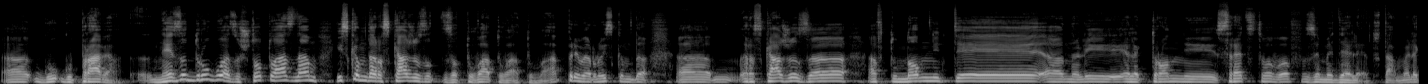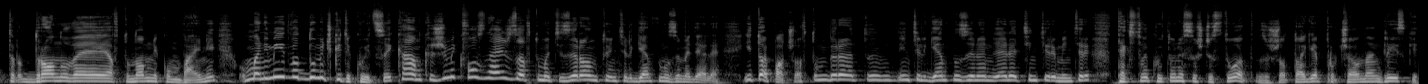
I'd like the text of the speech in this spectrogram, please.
а, го, го правя. Не за друго, а защото аз знам, искам да разкажа за, за това, това, това. Примерно искам да а, разкажа за автономните а, нали, електронни средства в земеделието. Там електро... дронове, автономни комбайни. Ма не ми идват думичките, които са. И казвам, кажи ми какво знаеш за автоматизираното интелигентно земеделие. И той почва. Автоматизираното интелигентно земеделие, тинтири, минтири. Текстове, които не съществуват, защото той ги е прочел на английски.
